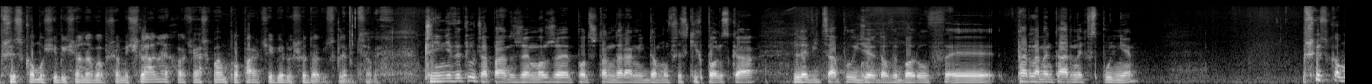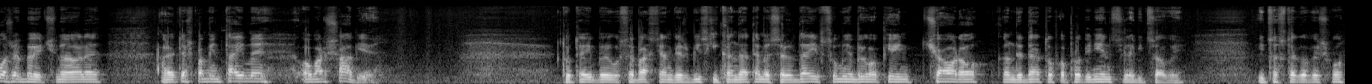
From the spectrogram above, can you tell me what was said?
wszystko musi być na nowo przemyślane, chociaż mam poparcie wielu środowisk lewicowych. Czyli nie wyklucza pan, że może pod sztandarami Domu Wszystkich Polska lewica pójdzie do wyborów parlamentarnych wspólnie? Wszystko może być, no ale, ale też pamiętajmy o Warszawie. Tutaj był Sebastian Wierzbicki kandydatem SLD i w sumie było pięcioro kandydatów o proweniencji lewicowej. I co z tego wyszło?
